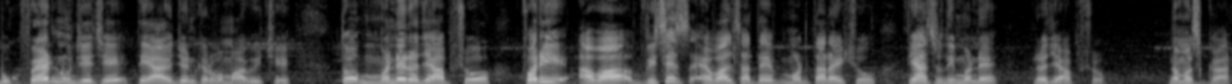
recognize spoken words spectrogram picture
બુકફેરનું જે છે તે આયોજન કરવામાં આવ્યું છે. તો મને રજા આપશો. ફરી આવા વિશેષ અહેવાલ સાથે મળતા રહીશું. ત્યાં સુધી મને રજા આપશો. નમસ્કાર.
